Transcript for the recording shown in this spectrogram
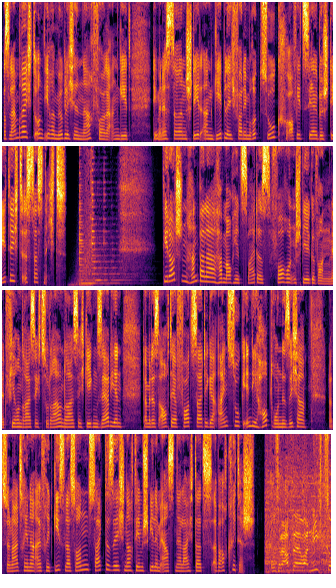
was Lambrecht und ihre mögliche Nachfolge angeht. Die Ministerin steht angeblich vor dem Rückzug. Offiziell bestätigt ist das nicht. Die deutschen Handballer haben auch ihr zweites Vorrundenspiel gewonnen mit 34 zu 33 gegen Serbien. Damit ist auch der vorzeitige Einzug in die Hauptrunde sicher. Nationaltrainer Alfred Gislason zeigte sich nach dem Spiel im ersten erleichtert, aber auch kritisch. Unsere Abwehr war nicht so,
